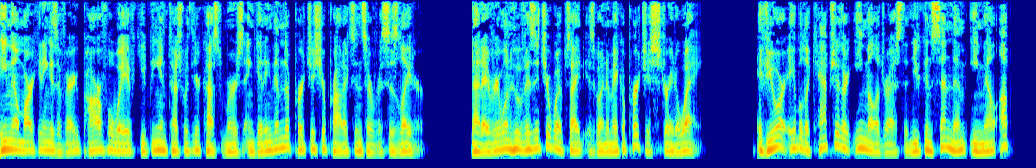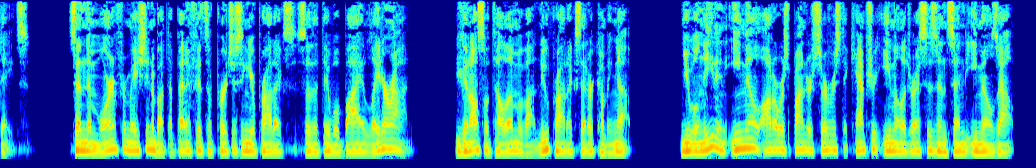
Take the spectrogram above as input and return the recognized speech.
Email marketing is a very powerful way of keeping in touch with your customers and getting them to purchase your products and services later. Not everyone who visits your website is going to make a purchase straight away. If you are able to capture their email address, then you can send them email updates. Send them more information about the benefits of purchasing your products so that they will buy later on. You can also tell them about new products that are coming up. You will need an email autoresponder service to capture email addresses and send emails out.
